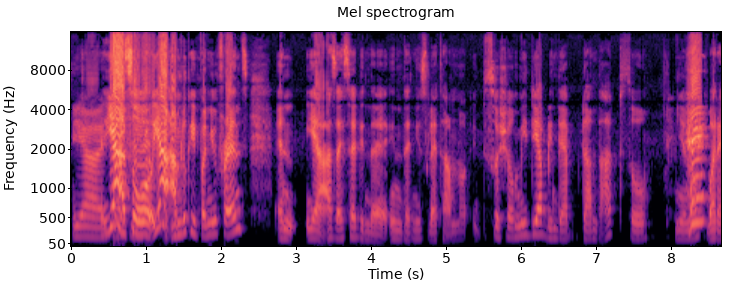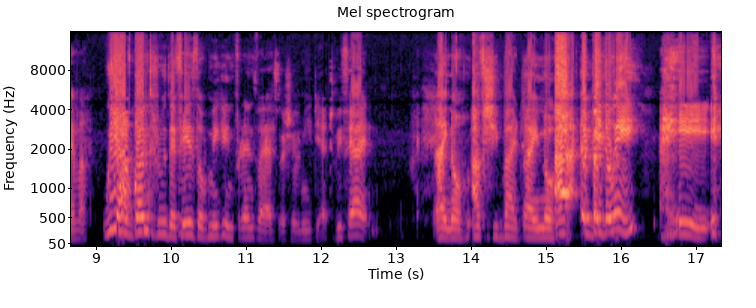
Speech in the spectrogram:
yeah Yeah, so yeah, I'm looking for new friends. And yeah, as I said in the in the newsletter, I'm not social media, been there, done that. So, you know, Hey. whatever. we have gone through the phase of making friends via social media to be fair I know. I've shibad I know. Uh, by the way, hey,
